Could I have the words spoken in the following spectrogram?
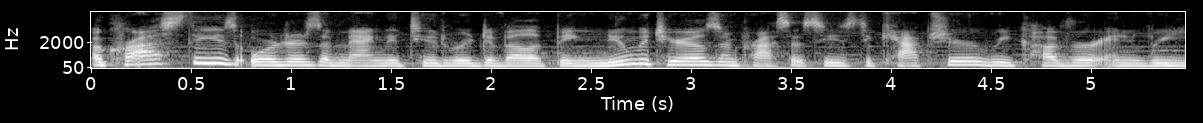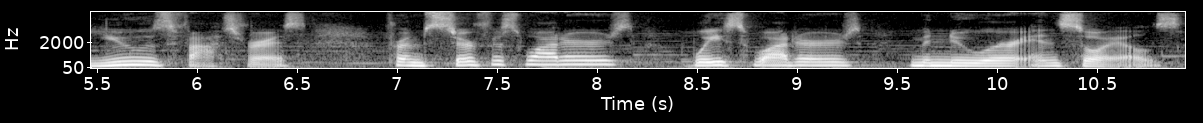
Across these orders of magnitude, we're developing new materials and processes to capture, recover, and reuse phosphorus from surface waters, wastewaters, manure, and soils.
